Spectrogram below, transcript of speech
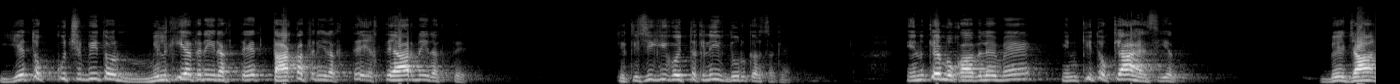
یہ تو کچھ بھی تو ملکیت نہیں رکھتے، طاقت نہیں رکھتے، اختیار نہیں رکھتے کہ کسی کی کوئی تکلیف دور کر سکیں۔ ان کے مقابلے میں ان کی تو کیا حیثیت؟ بے جان۔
